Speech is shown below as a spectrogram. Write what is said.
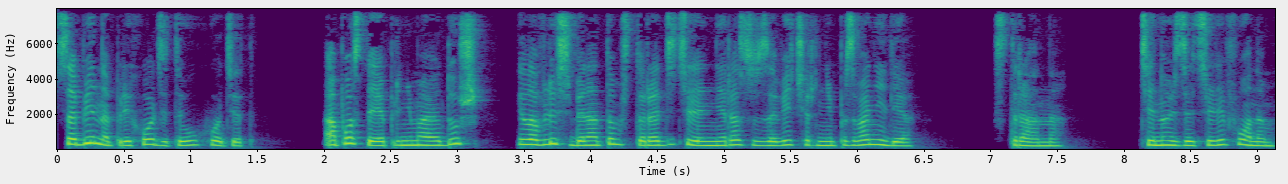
Сабина приходит и уходит. А после я принимаю душ и ловлю себя на том, что родители ни разу за вечер не позвонили. Странно. Тянусь за телефоном,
